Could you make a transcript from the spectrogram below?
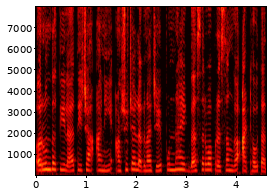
अरुंधतीला तिच्या आणि आशूच्या लग्नाचे पुन्हा एकदा सर्व प्रसंग आठवतात.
